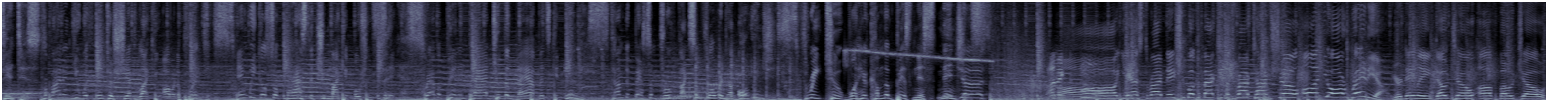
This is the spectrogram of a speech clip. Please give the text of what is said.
dentist. Providing you with mentorship like you are an apprentice. And we go so fast that you might get motion sickness. Grab a pen and pad to the lab. Let's get in this. It's time to bear some fruit like some Florida oranges. Three, two, one. Here come the business ninjas. Oh, yes, Thrive Nation. Welcome back to the Thrive Time Show on your radio, your daily dojo of Mojo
